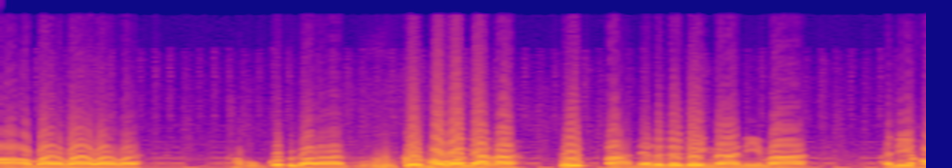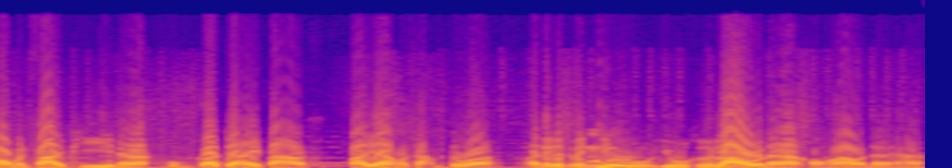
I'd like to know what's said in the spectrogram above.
อ่าเอาใหม่เอาใหม่เอาใหม่เอาใหม่อะผมกดไปก่อนแล้วกันกดพร้อมกันนะปุ๊บ อ่าเนี่ยก็จะเด้งหน้านี้มา อันนี้ของเป็นฝ่าย P นะฮะผมก็จะให้ปลาปลาย่างมาสามตัว อันนี้ก็จะเป็น U U คือเรานะฮะของเราเนี่ยแหละฮะ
